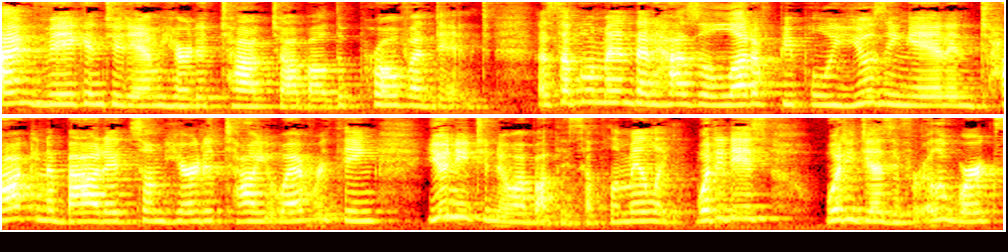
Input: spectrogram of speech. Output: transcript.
I'm Vic and today I'm here to talk to you about the Provadent, a supplement that has a lot of people using it and talking about it. So I'm here to tell you everything you need to know about this supplement, like what it is, what it does, if it really works,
